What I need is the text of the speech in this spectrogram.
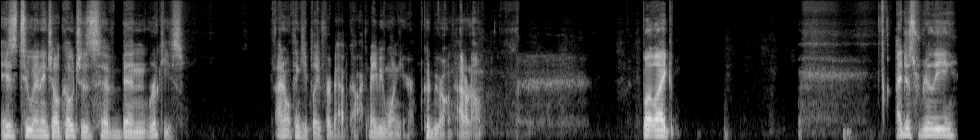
his two NHL coaches have been rookies. I don't think he played for Babcock. Maybe one year. Could be wrong. I don't know. But like I just really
